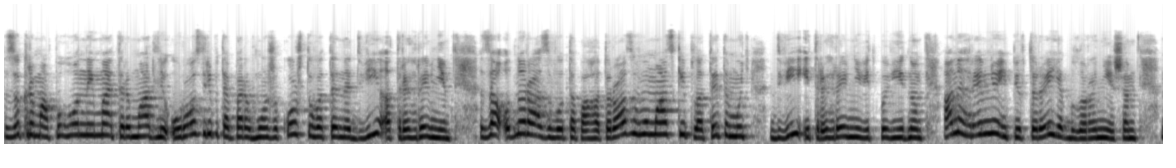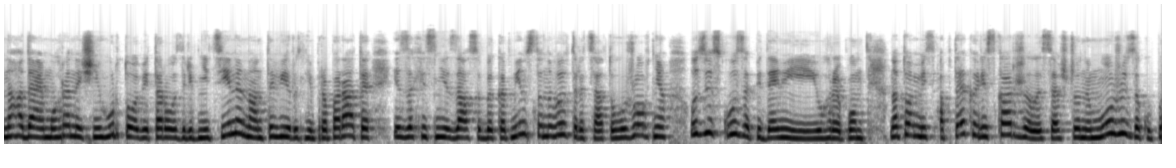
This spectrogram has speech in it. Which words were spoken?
Зокрема, погонний метр марлі у роздріб тепер може коштувати не 2, а 3 гривні. За одноразову та багаторазову маски платитимуть 2 і 3 гривні відповідно, а не гривню і півтори, як було раніше. Нагадаємо, граничні гуртові та роздрібні ціни на антивірусні препарати і захисні засоби Кабмін встановив 30 жовтня у зв'язку з епідемією грипу. Натомість аптекарі скаржилися, що не можуть закупити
